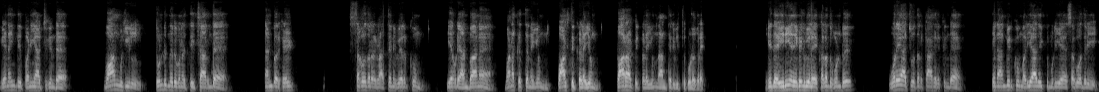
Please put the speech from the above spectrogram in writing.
இணைந்து பணியாற்றுகின்ற வான்முகில் தொண்டு நிறுவனத்தை சார்ந்த நண்பர்கள் சகோதரர்கள் அத்தனை பேருக்கும் என்னுடைய அன்பான வணக்கத்தினையும் வாழ்த்துக்களையும் பாராட்டுக்களையும் நான் தெரிவித்துக் கொள்கிறேன். இந்த இனிய நிகழ்விலே கலந்து கொண்டு உரையாற்றுவதற்காக இருக்கின்ற என் அன்பிற்கும் மரியாதைக்கும் உரிய சகோதரி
